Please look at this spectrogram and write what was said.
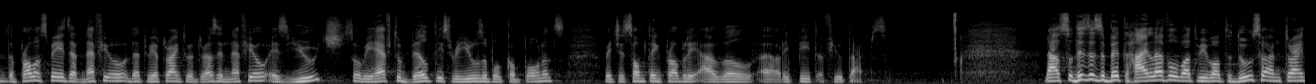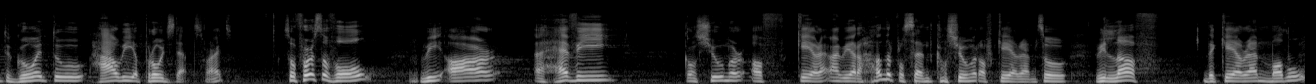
the problem space that Nephio, that we are trying to address in Nephio is huge. So we have to build these reusable components, which is something probably I will uh, repeat a few times. Now, so this is a bit high level what we want to do, so I'm trying to go into how we approach that, right? So first of all, we are a heavy consumer of KRM, and we are 100% consumer of KRM. So we love the KRM model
